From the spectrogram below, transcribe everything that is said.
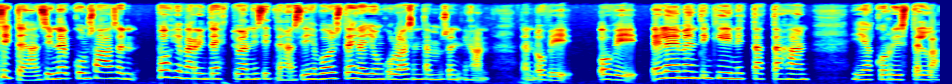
Sittenhän sinne, kun saa sen pohjavärin tehtyä, niin sittenhän siihen voisi tehdä jonkunlaisen tämmöisen ihan tämän ovi, ovi-elementin kiinnittää tähän ja koristella.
